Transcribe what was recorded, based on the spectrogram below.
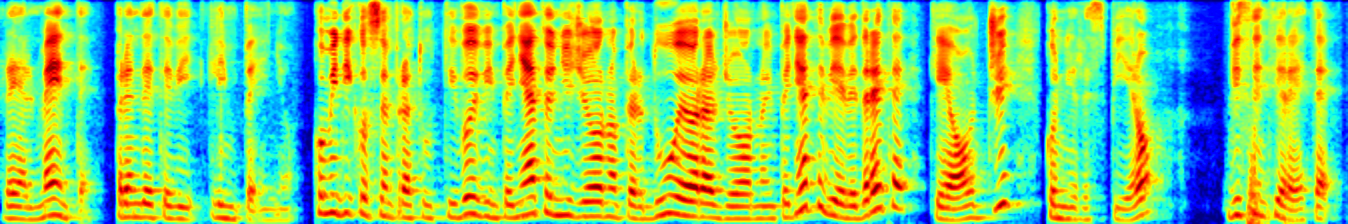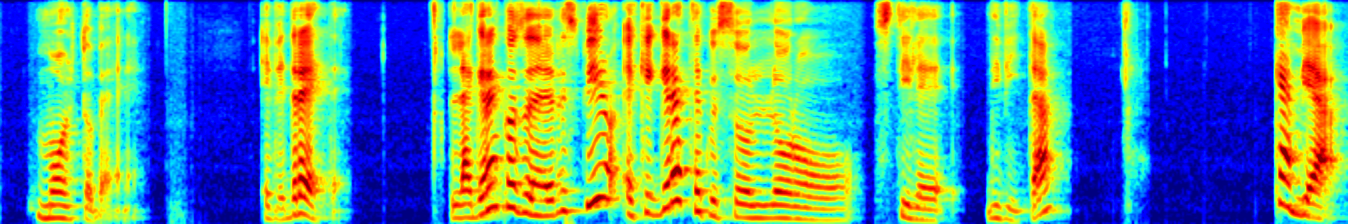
Realmente prendetevi l'impegno. Come dico sempre a tutti, voi vi impegnate ogni giorno per due ore al giorno, impegnatevi e vedrete che oggi, con il respiro, vi sentirete molto bene. E vedrete. La gran cosa del respiro è che grazie a questo loro stile di vita, cambia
